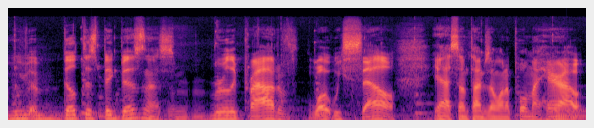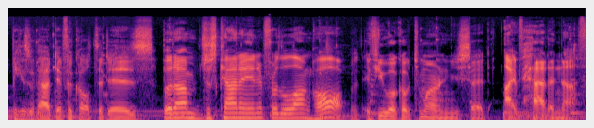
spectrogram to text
we built this big business. I'm really proud of what we sell. Yeah, sometimes I want to pull my hair out because of how difficult it is, but I'm just kind of in it for the long haul. If you woke up tomorrow and you said, I've had enough,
